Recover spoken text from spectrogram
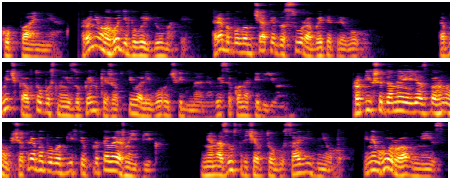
Купання. Про нього годі було й думати. Треба було мчати до сура бити тривогу. Табличка автобусної зупинки жовтіла ліворуч від мене, високо на підйомі. Пробігши до неї, я збагнув, що треба було бігти в протилежний бік, не назустріч автобуса, а від нього, і не вгору, а вниз.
